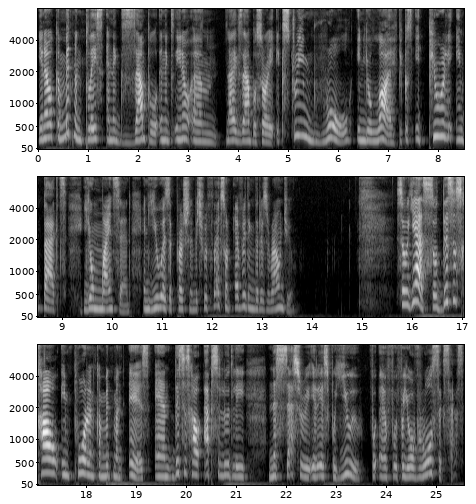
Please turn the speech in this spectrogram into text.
you know commitment plays an example an ex- you know um not example sorry extreme role in your life because it purely impacts your mindset and you as a person which reflects on everything that is around you. So yes so this is how important commitment is and this is how absolutely necessary it is for you for, uh, for, for your overall success.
